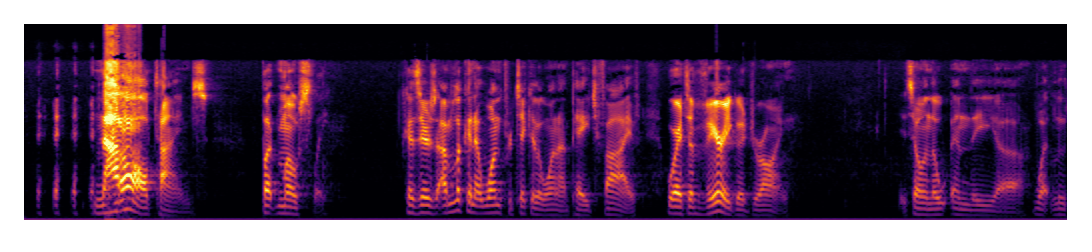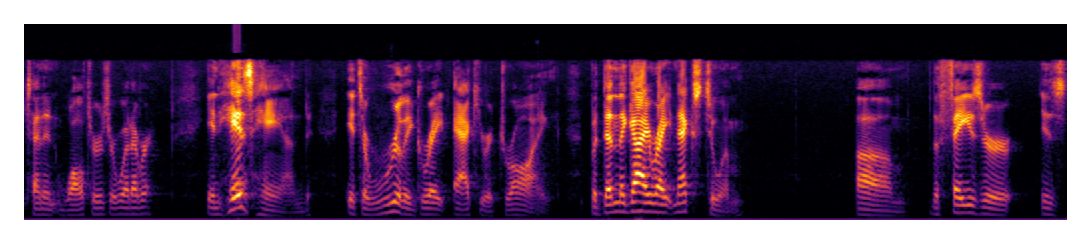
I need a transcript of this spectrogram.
Not all times, but mostly. Because there's, I'm looking at one particular one on page five where it's a very good drawing. So in the in the uh, what Lieutenant Walters or whatever, in his hand, it's a really great accurate drawing. But then the guy right next to him, um, the phaser is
